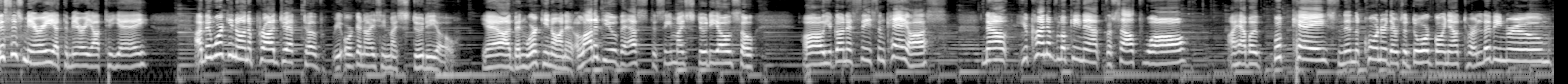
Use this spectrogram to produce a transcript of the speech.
This is Meri at the Meri Atelier. I've been working on a project of reorganizing my studio. Yeah, I've been working on it. A lot of you have asked to see my studio, so oh, you're going to see some chaos. Now, you're kind of looking at the south wall. I have a bookcase, and in the corner there's a door going out to our living room,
